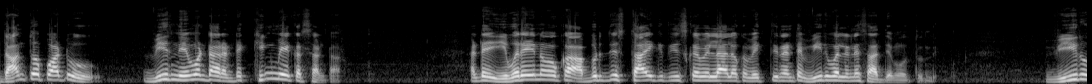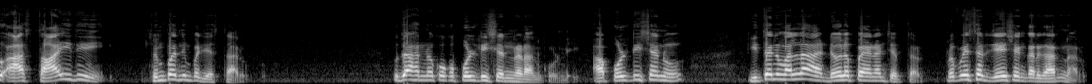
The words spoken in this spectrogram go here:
దాంతోపాటు వీరిని ఏమంటారంటే కింగ్ మేకర్స్ అంటారు. అంటే ఎవరైనా ఒక అభివృద్ధి స్థాయికి తీసుకువెళ్ళాలి ఒక వ్యక్తిని అంటే వీరి వల్లనే సాధ్యమవుతుంది. వీరు ఆ స్థాయిని పెంపొందింపజేస్తారు. ఉదాహరణకు ఒక పొలిటీషియన్ ఉన్నాడు అనుకోండి. ఆ పొలిటీషియను ఇతని వల్ల డెవలప్ అయ్యానని చెప్తాడు. ప్రొఫెసర్ జయశంకర్ గారు ఉన్నారు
